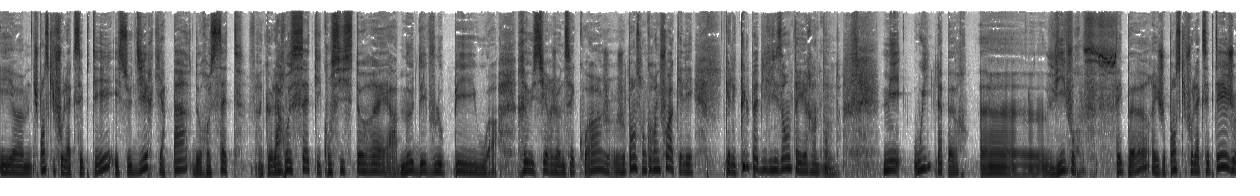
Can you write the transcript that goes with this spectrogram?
Et euh, je pense qu'il faut l'accepter et se dire qu'il n'y a pas de recette. Enfin, que la recette qui consisterait à me développer ou à réussir je ne sais quoi, je, je pense encore une fois qu'elle est, qu'elle est culpabilisante et éreintante. Mais oui, la peur. Euh, vivre fait peur et je pense qu'il faut l'accepter. Je,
